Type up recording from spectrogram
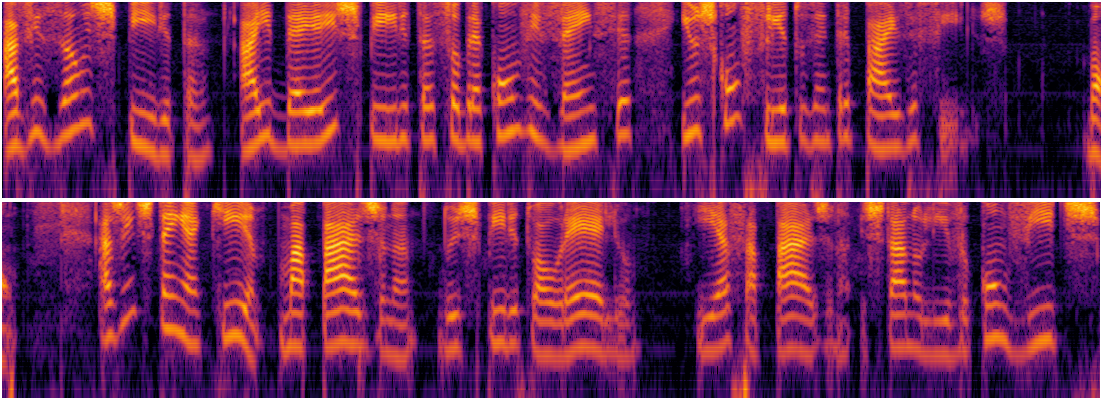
a visão espírita, a ideia espírita sobre a convivência e os conflitos entre pais e filhos. Bom, a gente tem aqui uma página do Espírito Aurélio, e essa página está no livro Convite,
